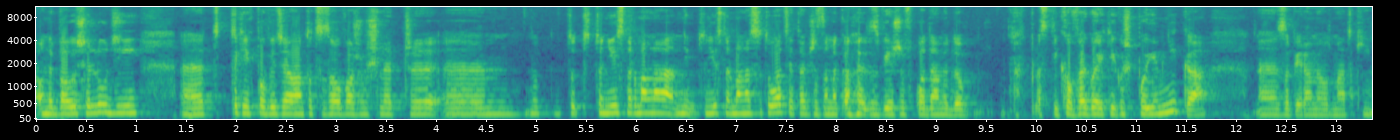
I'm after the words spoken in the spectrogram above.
One bały się ludzi, E, tak jak powiedziałam, to co zauważył śledczy, no, to, to, nie jest normalna, to nie jest normalna sytuacja, tak, że zamykamy zwierzę, wkładamy do plastikowego jakiegoś pojemnika, e, zabieramy od matki.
